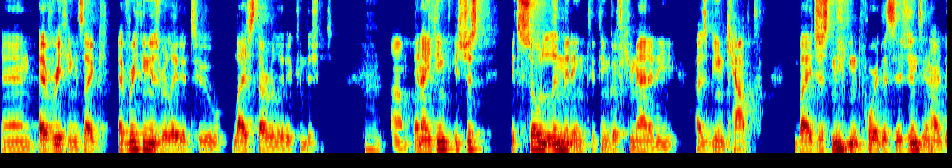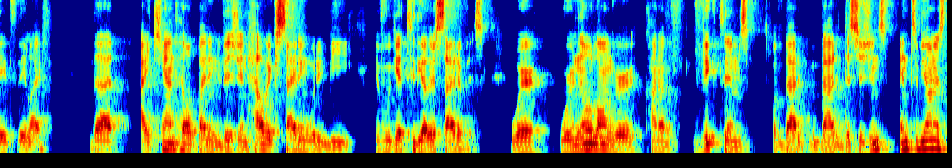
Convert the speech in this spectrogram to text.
and everything is like everything is related to lifestyle related conditions, mm. um, and I think it's just it's so limiting to think of humanity as being capped by just making poor decisions in our day to day life that I can't help but envision how exciting would it be if we get to the other side of this, where we're no longer kind of victims of bad bad decisions. And to be honest,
